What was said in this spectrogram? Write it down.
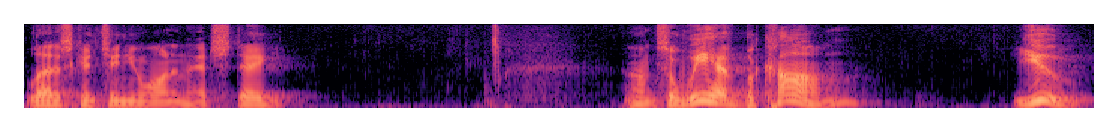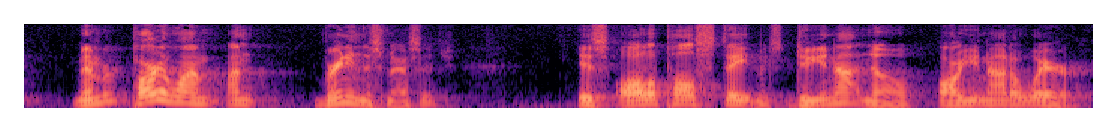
let us continue on in that state. Um, so we have become you. Remember? Part of why I'm, I'm bringing this message is all of Paul's statements. Do you not know? Are you not aware?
